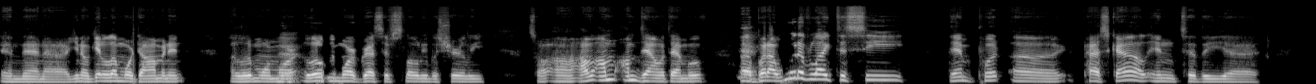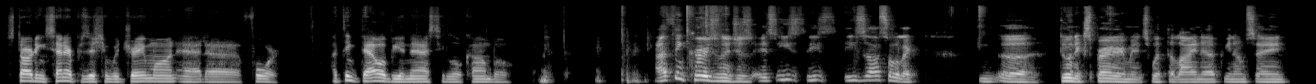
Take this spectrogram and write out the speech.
and then, uh, you know, get a little more dominant, a little more, more, Yeah. a little bit more aggressive, slowly but surely. So uh, I'm, I'm, I'm down with that move. Uh, but I would have liked to see them put uh, Paschall into the uh, starting center position with Draymond at uh, four. I think that would be a nasty little combo. I think Kerr's gonna just it's he's he's he's also like uh doing experiments with the lineup, you know what I'm saying?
